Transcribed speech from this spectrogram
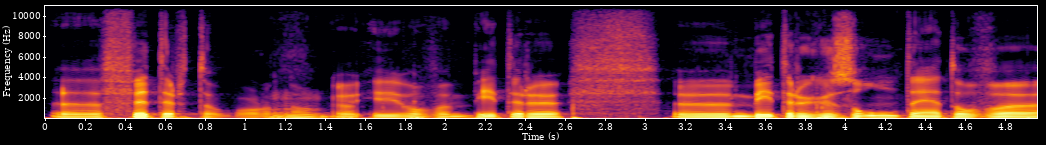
eh, fitter te worden Mhm. of een betere, een betere gezondheid of eh,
